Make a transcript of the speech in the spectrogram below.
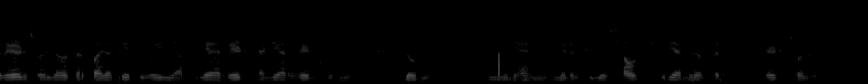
रेड सॉइल ज़्यादातर पाई जाती है तो वही यहाँ पे रेड सैंडी और रेड लोमी लोमी ये ध्यान में रख दीजिए साउथ एरिया में ज़्यादातर रेड सॉइल होती है।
